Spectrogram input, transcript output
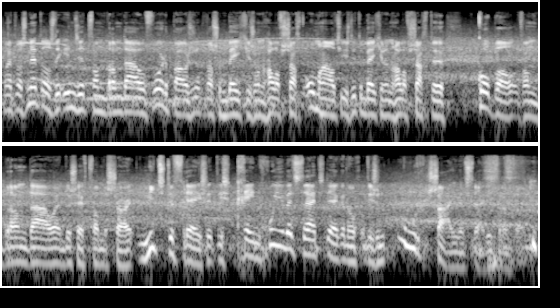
Maar het was net als de inzet van Brandao voor de pauze. Dat was een beetje zo'n halfzacht omhaaltje. Is dit een beetje een halfzachte kopbal van Brandao. En dus heeft Van der Sar niets te vrezen. Het is geen goede wedstrijd. Sterker nog, het is een oerzaaie wedstrijd in Frankrijk.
